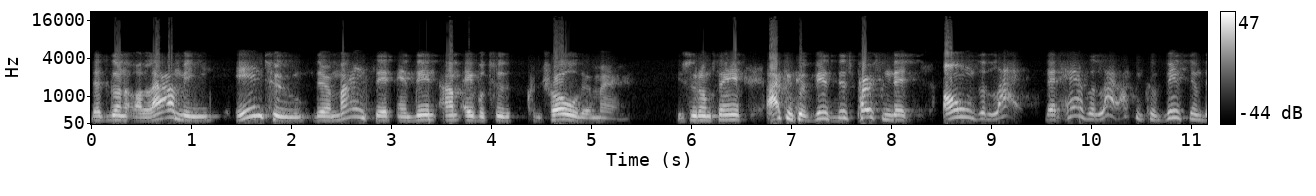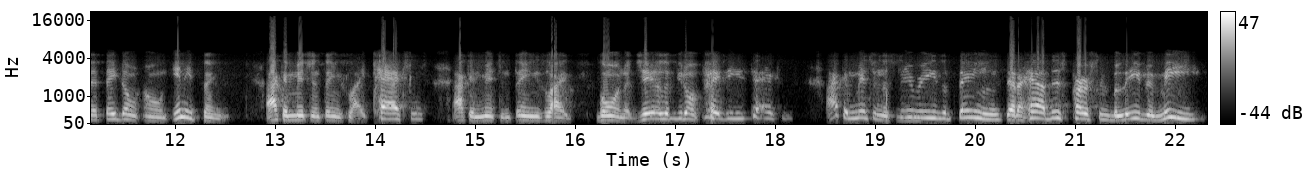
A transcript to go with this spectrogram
that's going to allow me into their mindset, and then I'm able to control their mind. You see what I'm saying? I can convince this person that owns a lot, that has a lot, I can convince them that they don't own anything. I can mention things like taxes. I can mention things like going to jail if you don't pay these taxes. I can mention a series of things that will have this person believe in me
